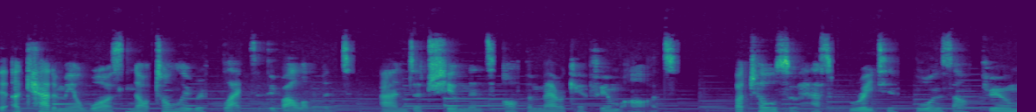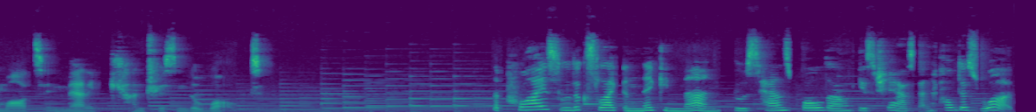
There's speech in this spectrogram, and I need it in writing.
The Academy Awards not only reflect the development and achievement of American film art, but also has great influence on film art in many countries in the world. The prize looks like a naked man whose hands fold on his chest and hold a sword.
